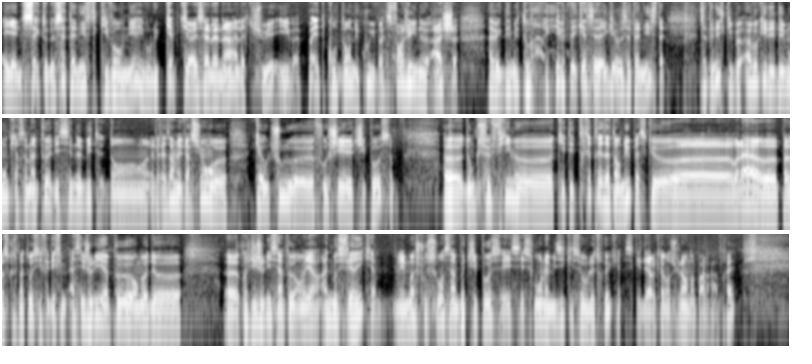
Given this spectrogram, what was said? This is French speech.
Et il y a une secte de satanistes qui vont venir, ils vont lui capturer sa nana, la tuer, et il va pas être content, du coup il va se forger une hache avec des métaux, il va les casser la gueule aux satanistes. Sataniste qui peut invoquer des démons qui ressemblent un peu à des cénobites dans le réserve, mais version euh, caoutchouc euh, fauché cheapos. Euh, donc ce film qui était très très attendu parce que euh, voilà euh, Panos Cosmatos il fait des films assez jolis un peu en mode euh, euh, quand je dis joli c'est un peu on va dire atmosphérique. Mais moi je trouve souvent c'est un peu cheapos et c'est souvent la musique qui sauve le truc ce qui est d'ailleurs le cas dans celui-là on en parlera après.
